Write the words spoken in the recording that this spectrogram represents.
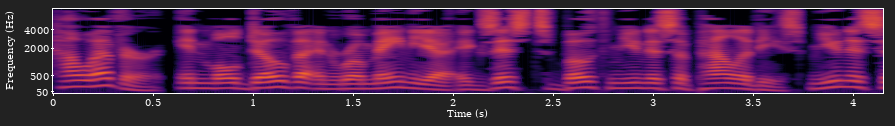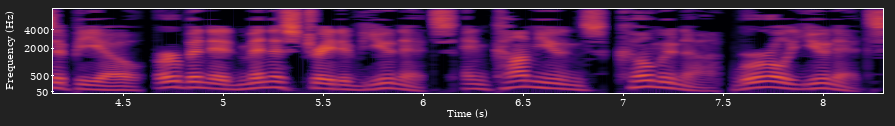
However, in Moldova and Romania exists both municipalities municipio, urban administrative units and communes comuna, rural units,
